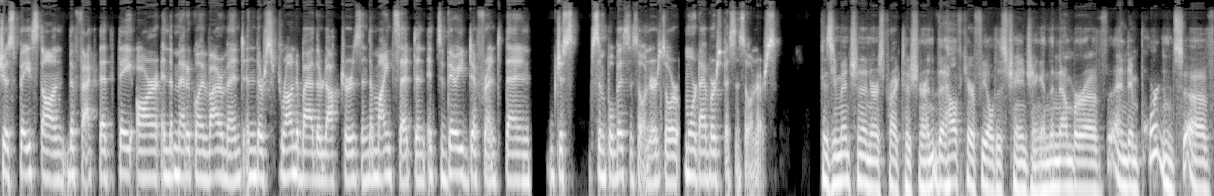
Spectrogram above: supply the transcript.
just based on the fact that they are in the medical environment and they're surrounded by other doctors and the mindset. And it's very different than just simple business owners or more diverse business owners. Because you mentioned a nurse practitioner and the healthcare field is changing and the number of and importance of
